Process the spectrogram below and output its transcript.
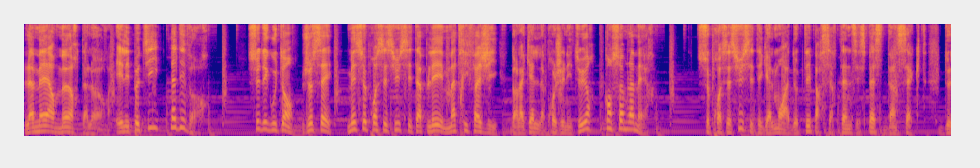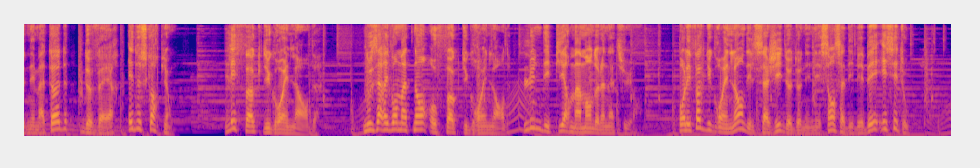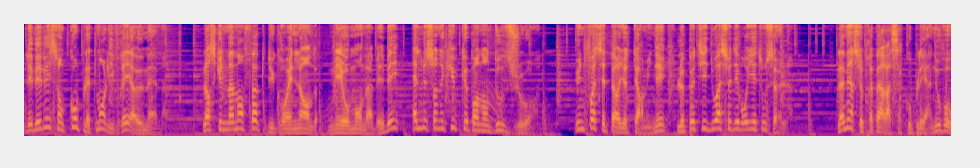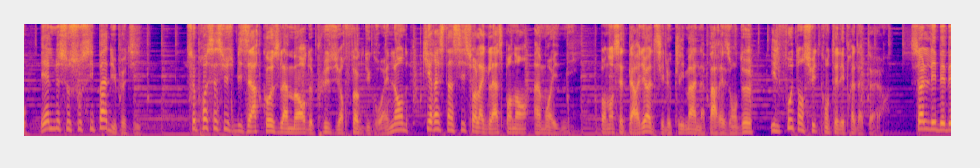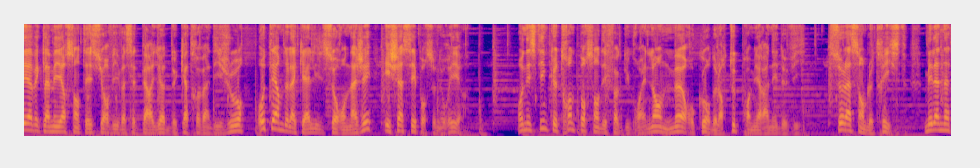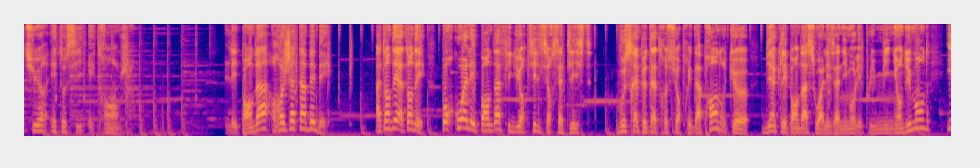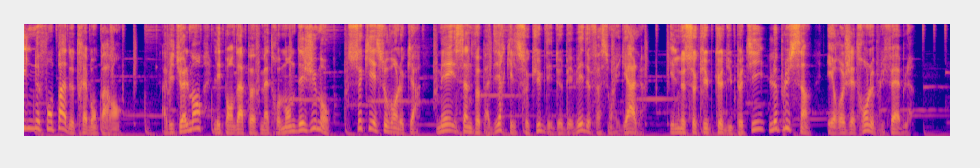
La mère meurt alors et les petits la dévorent. C'est dégoûtant, je sais, mais ce processus est appelé matrophagie, dans laquelle la progéniture consomme la mère. Ce processus est également adopté par certaines espèces d'insectes, de nématodes, de vers et de scorpions. Les phoques du Groenland. Nous arrivons maintenant aux phoques du Groenland, l'une des pires mamans de la nature. Pour les phoques du Groenland, il s'agit de donner naissance à des bébés et c'est tout. Les bébés sont complètement livrés à eux-mêmes. Lorsqu'une maman phoque du Groenland met au monde un bébé, elle ne s'en occupe que pendant 12 jours. Une fois cette période terminée, le petit doit se débrouiller tout seul. La mère se prépare à s'accoupler à nouveau et elle ne se soucie pas du petit. Ce processus bizarre cause la mort de plusieurs phoques du Groenland qui restent ainsi sur la glace pendant un mois et demi. Pendant cette période, si le climat n'a pas raison d'eux, il faut ensuite compter les prédateurs. Seuls les bébés avec la meilleure santé survivent à cette période de 90 jours, au terme de laquelle ils sauront nager et chasser pour se nourrir. On estime que 30% des phoques du Groenland meurent au cours de leur toute première année de vie. Cela semble triste, mais la nature est aussi étrange. Les pandas rejettent un bébé. Attendez, attendez, pourquoi les pandas figurent-ils sur cette liste? Vous serez peut-être surpris d'apprendre que, bien que les pandas soient les animaux les plus mignons du monde, ils ne font pas de très bons parents. Habituellement, les pandas peuvent mettre au monde des jumeaux, ce qui est souvent le cas, mais ça ne veut pas dire qu'ils s'occupent des deux bébés de façon égale. Ils ne s'occupent que du petit, le plus sain, et rejetteront le plus faible.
